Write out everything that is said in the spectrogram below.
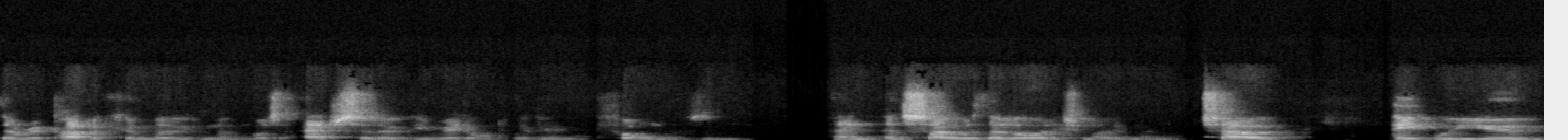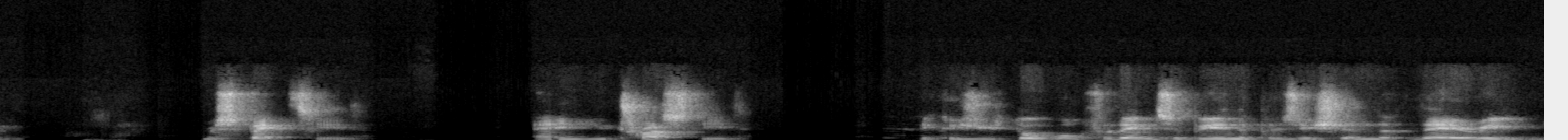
the Republican movement was absolutely riddled with informers, and, and, and so was the Loyalist movement. So people you respected and you trusted because you thought, well, for them to be in the position that they're in,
